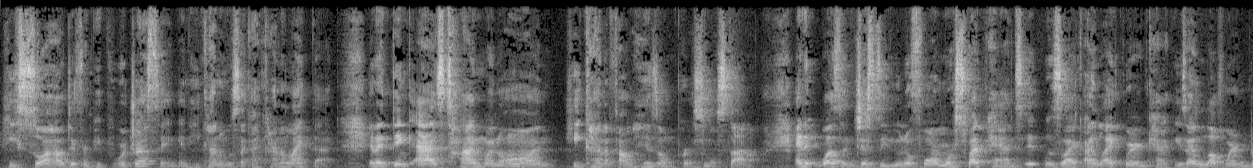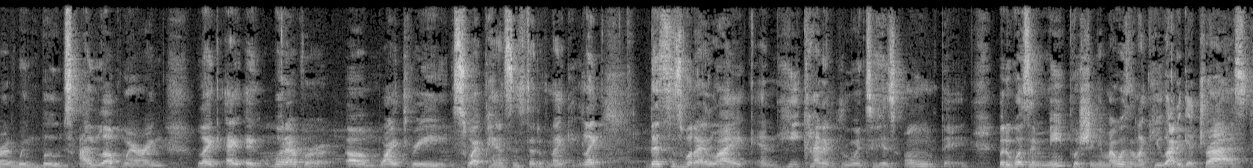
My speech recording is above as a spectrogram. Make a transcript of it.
he saw how different people were dressing, and he kind of was like, I kind of like that. And I think as time went on, he kind of found his own personal style, and it wasn't just the uniform or sweatpants. It was like I like wearing khakis. I love wearing Red Wing boots. I love wearing like a, a, whatever um, Y three sweatpants instead of Nike. Like this is what I like. And he kind of grew into his own thing. But it wasn't me pushing him. I wasn't like, you got to get dressed.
